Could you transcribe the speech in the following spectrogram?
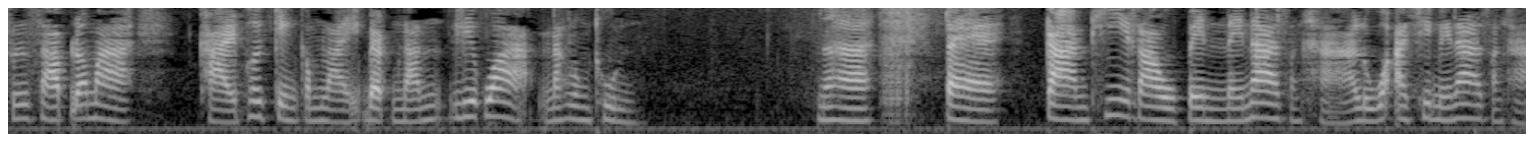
ซื้อทรัพย์แล้วมาขายเพื่อเก็งกำไรแบบนั้นเรียกว่านักลงทุนนะคะแต่การที่เราเป็นในหน้าสังหา หรือว่าอาชีพในหน้าสังหา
